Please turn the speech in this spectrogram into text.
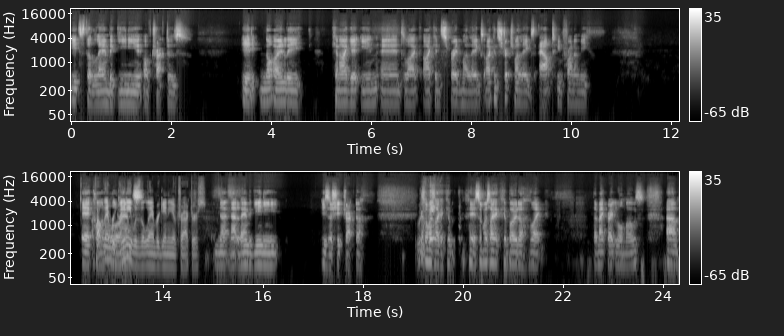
It's the Lamborghini of tractors. It not only can I get in and like I can spread my legs, I can stretch my legs out in front of me. I thought Aircon Lamborghini was the Lamborghini of tractors. no, no, Lamborghini is a shit tractor. It's almost like a yeah, it's almost like a Kubota. Like they make great lawnmowers, um,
